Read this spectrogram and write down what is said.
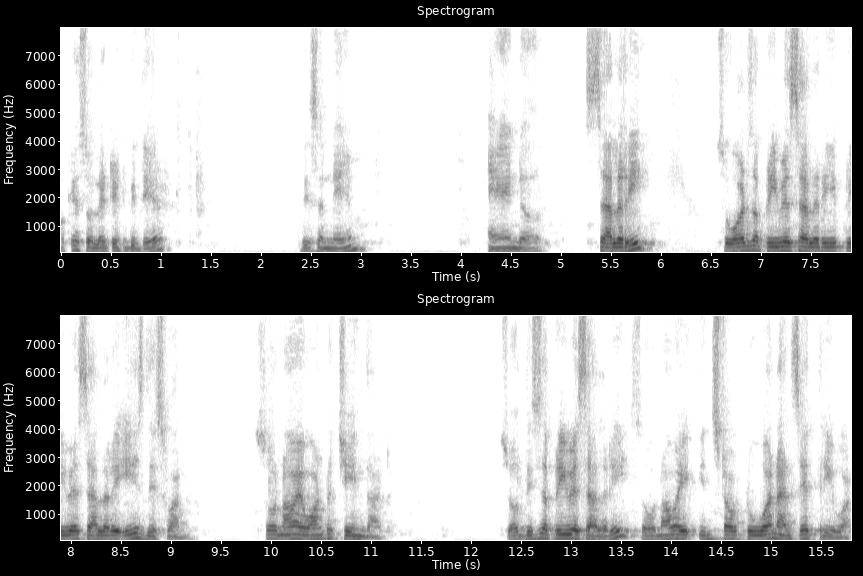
Okay, so let it be there. This is a name and uh, salary. So what is the previous salary? Previous salary is this one. So now I want to change that. So this is a previous salary. So now I instead of 2 1, I'll say 3 1.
